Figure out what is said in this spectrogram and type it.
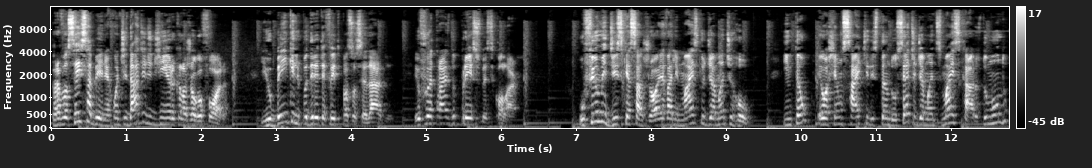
Para vocês saberem a quantidade de dinheiro que ela jogou fora e o bem que ele poderia ter feito para a sociedade, eu fui atrás do preço desse colar. O filme diz que essa joia vale mais que o diamante Hope. Então, eu achei um site listando os 7 diamantes mais caros do mundo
